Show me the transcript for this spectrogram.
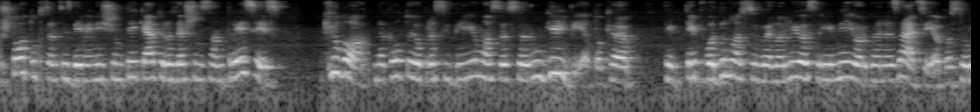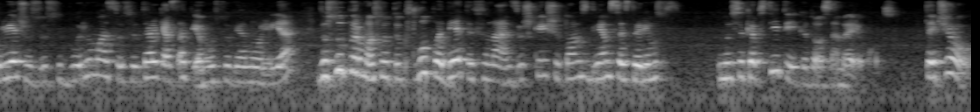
iš to tūkstantis devyni šimtai keturiasdešims antraisiais kilo nekaltojo prasidėjimo seserų gildija tokia taip taip vadinosi vienuolijos rėmėjų organizacija. Pasauliečių susibūrimas susitelkęs apie mūsų vienuoliją. Visų pirma su tikslu padėti finansiškai šitoms dviem seserims nusikapstyti iki tos amerikos. Tačiau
